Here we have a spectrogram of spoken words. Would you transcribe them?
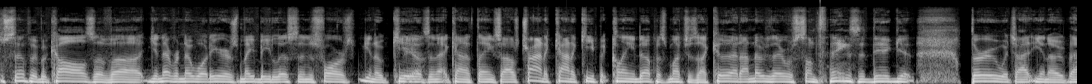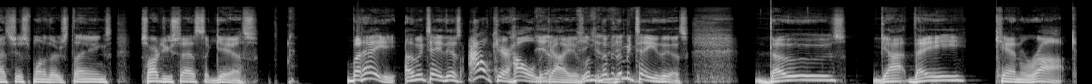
simply because of uh, you never know what ears may be listening as far as you know kids and that kind of thing. So I was trying to kind of keep it cleaned up as much as I could. I know there was some things that did get through, which I you know that's just one of those things. Sarge says a guess. But hey, let me tell you this. I don't care how old the guy is. Let me, let me, let me tell you this. Those got they can rock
